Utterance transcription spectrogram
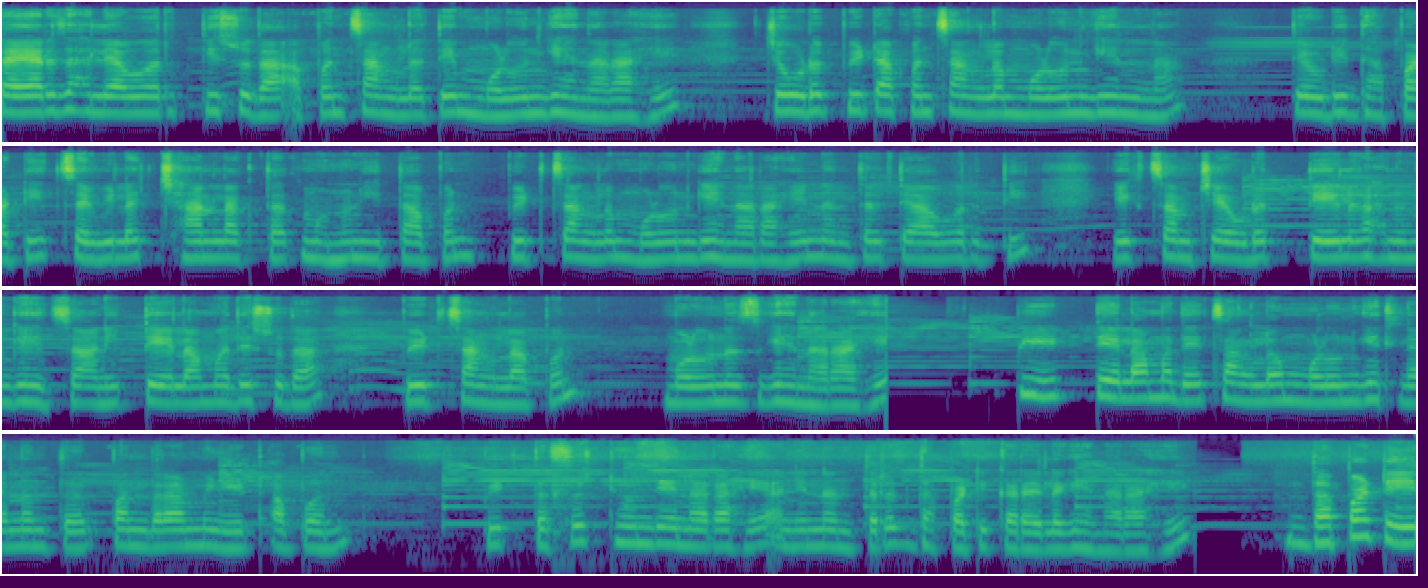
तयार झाल्यावरती सुद्धा आपण चांगलं ते मळून घेणार आहे. जेवढं पीठ आपण चांगलं मळून घेईल ना तेवढी धपाटी चवीला छान लागतात म्हणून इथं आपण पीठ चांगलं मळून घेणार आहे. नंतर त्यावरती एक चमचा एवढं तेल घालून घ्यायचं आणि तेलामध्ये सुद्धा पीठ चांगलं आपण मळूनच घेणार आहे. पीठ तेलामध्ये चांगलं मळून घेतल्यानंतर पंधरा मिनिट आपण पीठ तसंच ठेवून देणार आहे आणि नंतरच धपाटी करायला घेणार आहे. धपाटे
